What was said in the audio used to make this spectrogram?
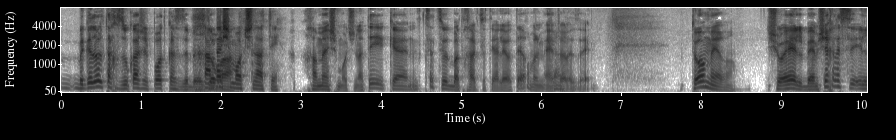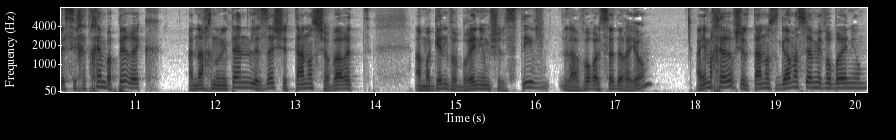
בגדול תחזוקה של פודקאסט זה באזור 500 ה... שנתי. 500 שנתי, כן, קצת ציוד בהתחלה קצת יעלה יותר, אבל מעבר כן. לזה. תומר שואל, בהמשך לש... לשיחתכם בפרק, אנחנו ניתן לזה שת'אנוס שבר את המגן ויברניום של סטיב לעבור על סדר היום? האם החרב של ת'אנוס גם עשויה מוויברניום?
